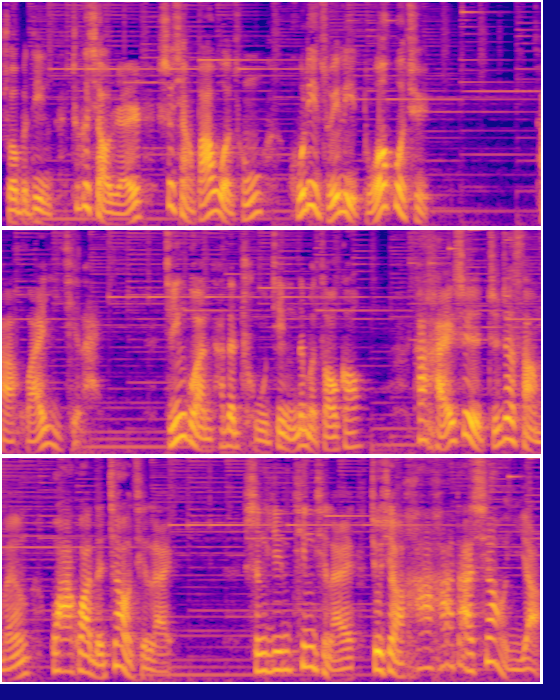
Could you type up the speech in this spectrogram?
说不定这个小人儿是想把我从狐狸嘴里夺过去，他怀疑起来。尽管他的处境那么糟糕，他还是直着嗓门呱呱地叫起来，声音听起来就像哈哈大笑一样。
